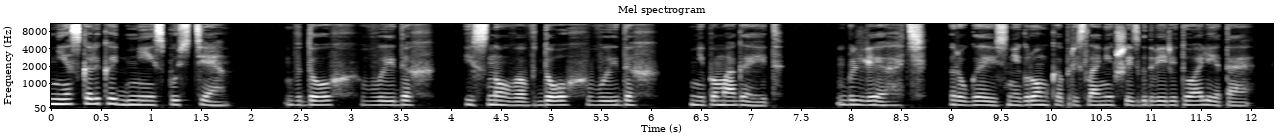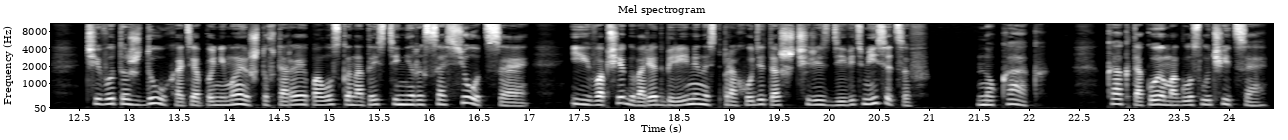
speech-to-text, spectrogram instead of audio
Несколько дней спустя. Вдох, выдох и снова вдох, выдох. Не помогает. Блять ругаясь негромко, прислонившись к двери туалета. Чего-то жду, хотя понимаю, что вторая полоска на тесте не рассосется. И вообще, говорят, беременность проходит аж через девять месяцев. Но как? Как такое могло случиться?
